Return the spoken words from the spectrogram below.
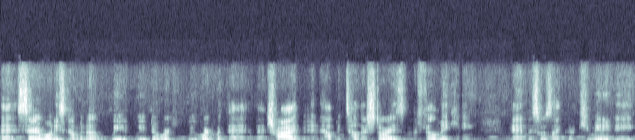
that ceremonies coming up. We we've been working. We work with that that tribe and helping tell their stories in the filmmaking, and this was like a community,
